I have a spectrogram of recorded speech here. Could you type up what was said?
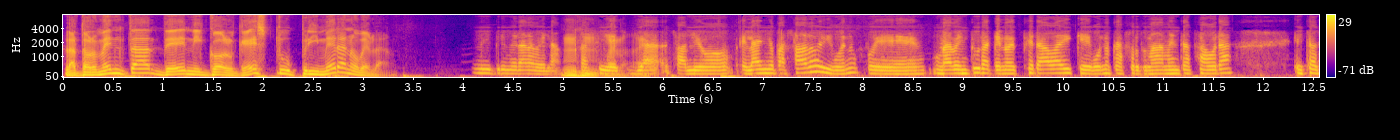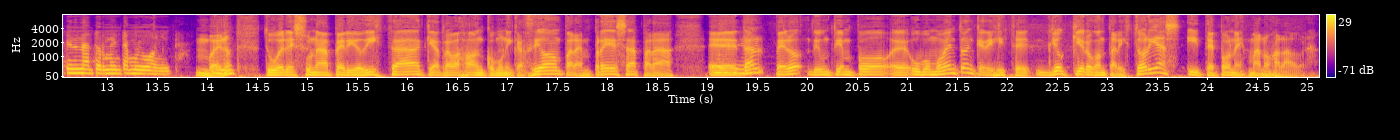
La tormenta de Nicole, que es tu primera novela. Mi primera novela. Así es, ya salió el año pasado y bueno, pues una aventura que no esperaba y que bueno, que afortunadamente hasta ahora está siendo una tormenta muy bonita. Bueno, tú eres una periodista que ha trabajado en comunicación, para empresas, para eh, tal, pero de un tiempo eh, hubo un momento en que dijiste, yo quiero contar historias y te pones manos a la obra.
